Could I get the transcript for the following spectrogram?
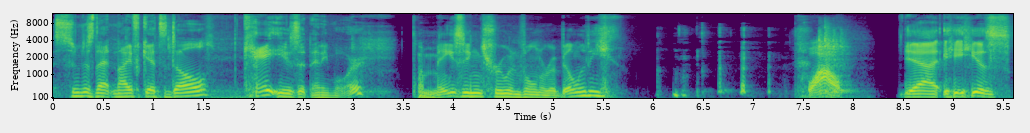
as soon as that knife gets dull, can't use it anymore. Amazing true invulnerability. Wow. Yeah, he is.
